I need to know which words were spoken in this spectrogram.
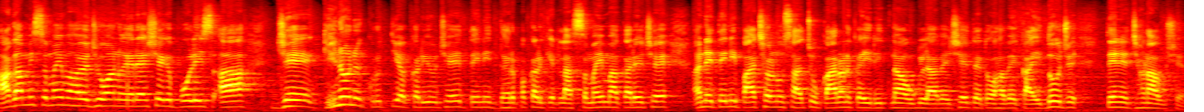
આગામી સમયમાં હવે જોવાનું એ રહેશે કે પોલીસ આ જે ઘીનોનું કૃત્ય કર્યું છે તેની ધરપકડ કેટલા સમયમાં કરે છે અને તેની પાછળનું સાચું કારણ કઈ રીતના ઉગલાવે છે તે તો હવે કાયદો જ તેને જણાવશે.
